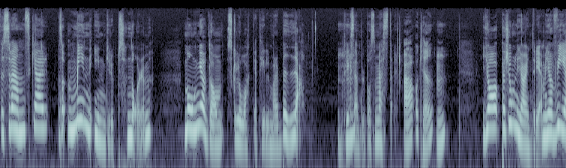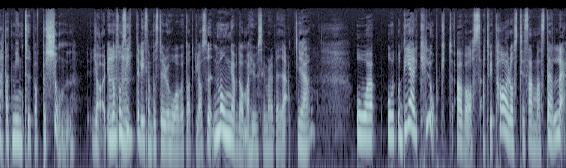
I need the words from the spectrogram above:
För svenskar, alltså min ingruppsnorm, många av dem skulle åka till Marbella. Mm. Till exempel på semester. Ja, okej. Okay. Mm. Jag personligen gör inte det, men jag vet att min typ av person gör det. Mm, de som mm. sitter liksom på Sturehov och tar ett glas vin, många av dem har hus i Marbella. Ja. Och, och, och, det är klokt av oss att vi tar oss till samma ställe.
